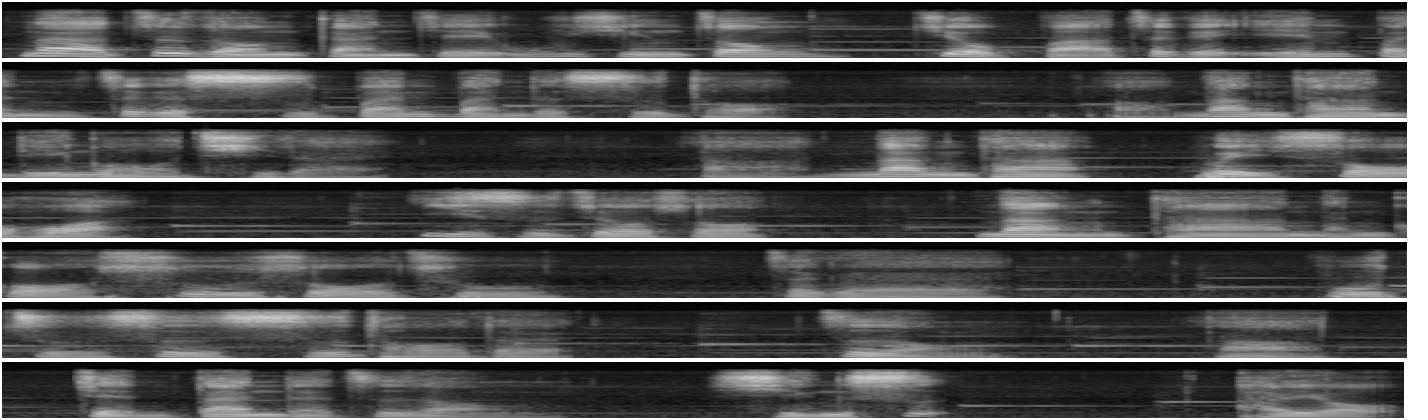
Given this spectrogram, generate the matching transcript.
那这种感觉无形中就把这个原本这个死板板的石头，啊，让它灵活起来，啊，让它会说话，意思就是说，让他能够诉说出这个不只是石头的这种啊简单的这种形式，还有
